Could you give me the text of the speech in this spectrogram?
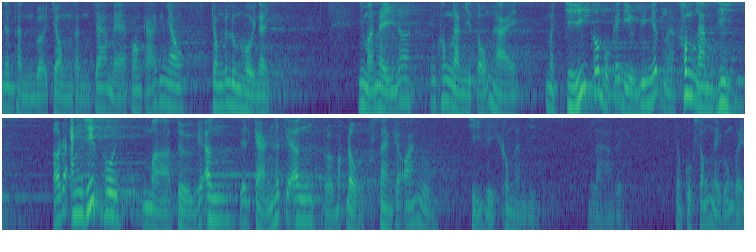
nên thành vợ chồng, thành cha mẹ, con cái với nhau trong cái luân hồi này. Nhưng mà này nó không làm gì tổn hại, mà chỉ có một cái điều duy nhất là không làm gì. Ở đó ăn giết thôi, mà từ cái ân cho cạn hết cái ân, rồi bắt đầu sang cái oán luôn. Chỉ vì không làm gì lạ vậy. Trong cuộc sống này cũng vậy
